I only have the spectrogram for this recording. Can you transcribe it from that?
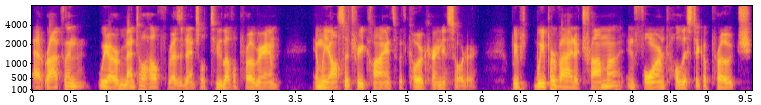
At Rockland, we are a mental health residential two-level program, and we also treat clients with co-occurring disorder. We, we provide a trauma-informed, holistic approach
